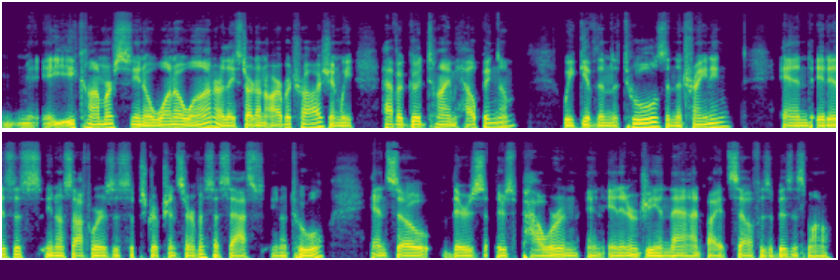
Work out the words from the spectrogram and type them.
e-commerce, you know, 101 or they start on arbitrage and we have a good time helping them we give them the tools and the training and it is this you know software is a subscription service a saas you know tool. And so there's there's power and, and, and, energy in that by itself as a business model.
